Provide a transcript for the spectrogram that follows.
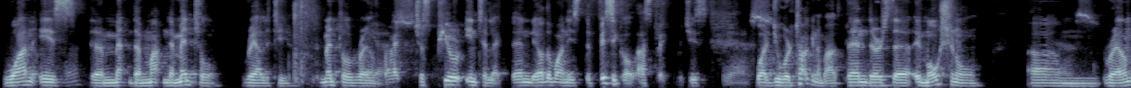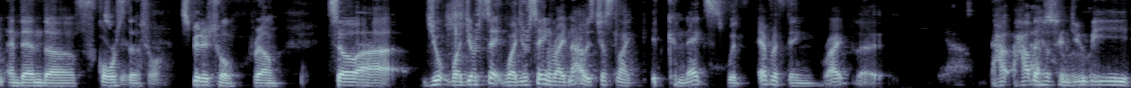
One is the the, the mental reality, the mental realm, right? Just pure intellect. Then the other one is the physical aspect, which is yes what you were talking about. Then there's the emotional um, Yes. realm, and then the of course the Spiritual. spiritual realm. So uh, you, what you're saying, what you're saying right now is just like it connects with everything, right? Uh, yeah. How how the hell can you be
